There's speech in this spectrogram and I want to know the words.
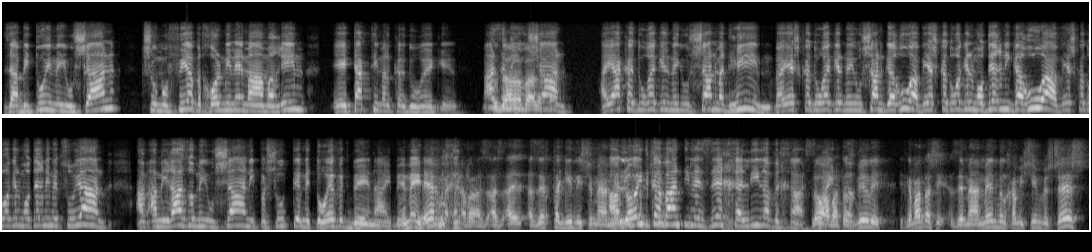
זה הביטוי מיושן, כשהוא מופיע בכל מיני מאמרים אה, טקטיים על כדורגל. מה זה מיושן? היה כדורגל מיושן מדהים, ויש כדורגל מיושן גרוע, ויש כדורגל מודרני גרוע, ויש כדורגל מודרני מצוין. האמירה הזו מיושן היא פשוט אה, מתועבת בעיניי, באמת. איך, בח... אבל אז, אז, אז, אז איך תגיד לי שמאמן... לא התכוונתי לזה חלילה וחס. לא, אבל התכו... תסביר לי, התכוונת שזה מאמן בן 56,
